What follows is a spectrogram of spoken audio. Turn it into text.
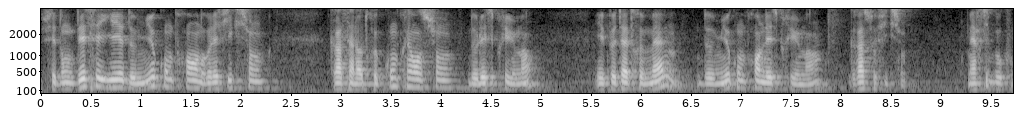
c'est donc d'essayer de mieux comprendre les fictions grâce à notre compréhension de l'esprit humain, et peut-être même de mieux comprendre l'esprit humain grâce aux fictions. Merci beaucoup.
